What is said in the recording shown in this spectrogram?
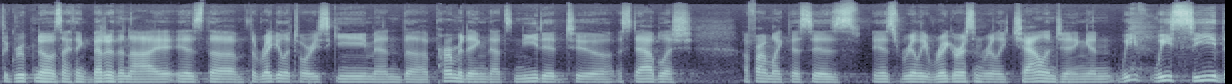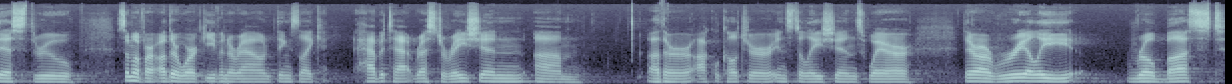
the group knows I think better than I, is the, the regulatory scheme and the permitting that's needed to establish a farm like this is, is really rigorous and really challenging. And we, we see this through some of our other work, even around things like habitat restoration, um, other aquaculture installations where there are really robust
